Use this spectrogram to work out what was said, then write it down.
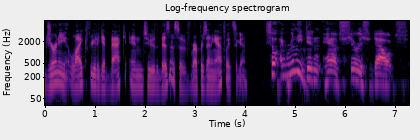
journey like for you to get back into the business of representing athletes again? So I really didn't have serious doubts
